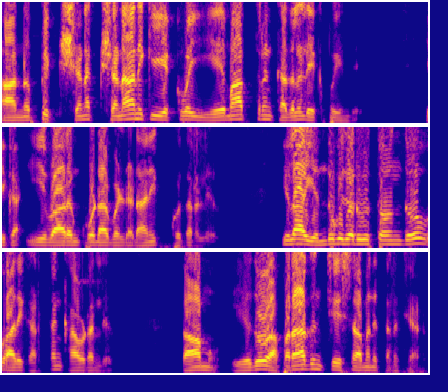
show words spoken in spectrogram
ఆ నొప్పి క్షణ క్షణానికి ఎక్కువై ఏమాత్రం కదలలేకపోయింది. ఇక ఈ వారం కూడా వెళ్ళడానికి కుదరలేదు. ఇలా ఎందుకు జరుగుతోందో వారికి అర్థం కావడం లేదు. తాము ఏదో అపరాధం చేశామని తలచాడు.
